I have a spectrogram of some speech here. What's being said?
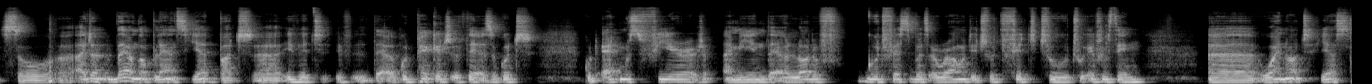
So uh, I don't. There are no plans yet, but uh, if it if there are a good package, if there is a good good atmosphere, I mean, there are a lot of good festivals around. It should fit to to everything. Uh, why not? Yes,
